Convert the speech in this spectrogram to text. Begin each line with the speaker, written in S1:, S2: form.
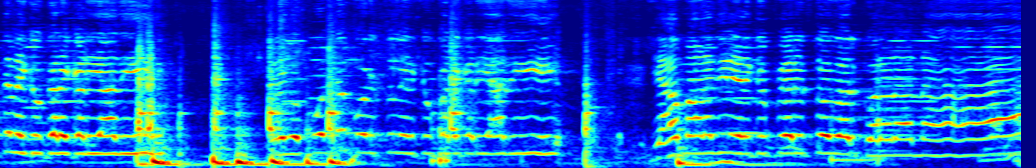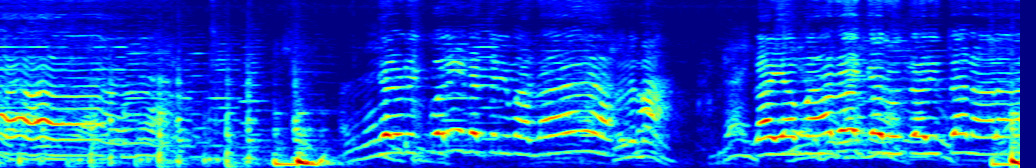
S1: எனக்கு குறை கிடையாது? எனக்கு பொண்ணு எனக்கு குறை கிடையாது. என் மனதில் எனக்கு பெருத்தவர் குறைடானா என்னுடைய குறை என்ன தெரியுமாண்ணா நான் என் மாதா கரு தரித்தானாரா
